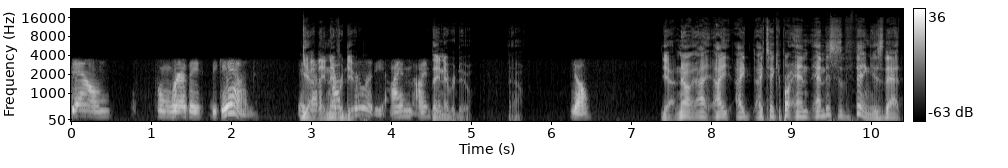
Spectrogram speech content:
down from where they began? Is Yeah, they never do. I'm, I'm They never do. No. Yeah, no, I, I, I, take your point, and and this is the thing is that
